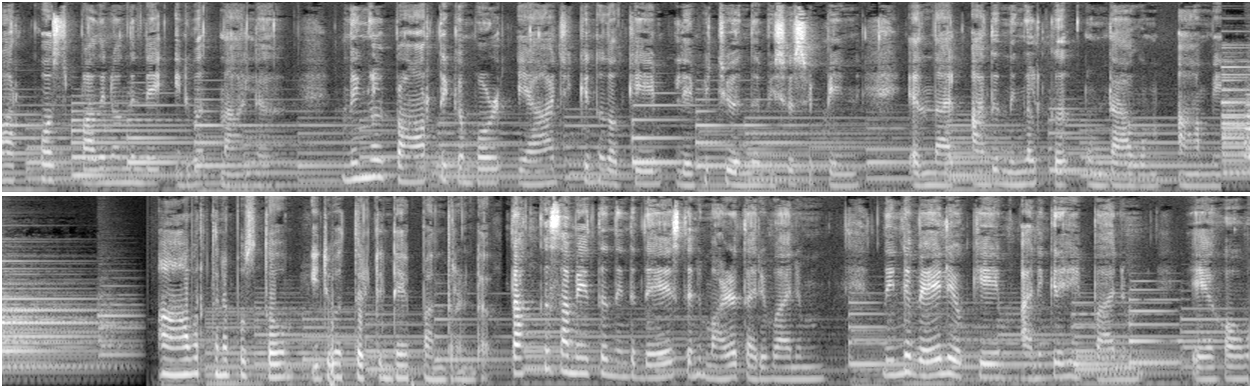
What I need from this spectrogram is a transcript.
മർക്കോസ് പതിനൊന്നിന്റെ ഇരുപത്തിനാല്. നിങ്ങൾ പ്രാർത്ഥിക്കുമ്പോൾ യാചിക്കുന്നതൊക്കെയും ലഭിച്ചു എന്ന് വിശ്വസിപ്പിൻ. എന്നാൽ അത് നിങ്ങൾക്ക് ഉണ്ടാകും. ആമി ആവർത്തന പുസ്തകം ഇരുപത്തെട്ടിന്റെ പന്ത്രണ്ട്. തക്ക സമയത്ത് നിന്റെ ദേശത്തിന് മഴ തരുവാനും നിന്റെ വേലയൊക്കെയും അനുഗ്രഹിപ്പാനും ഏഹോവ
